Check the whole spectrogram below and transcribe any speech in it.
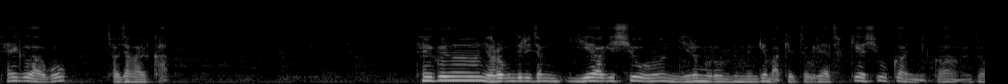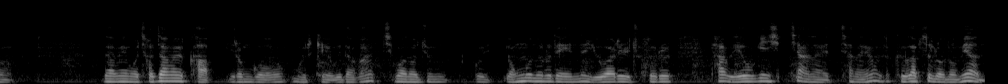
태그하고 저장할 값. 태그는 여러분들이 좀 이해하기 쉬운 이름으로 넣는 게 맞겠죠. 그래야 찾기가 쉬울 거 아닙니까? 그래서 그 다음에 뭐 저장할 값 이런 거 뭐 이렇게 여기다가 집어넣어 준그 영문으로 되어 있는 URL 주소를 다 외우긴 쉽지 않잖아요. 그래서 그 값을 넣어놓으면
